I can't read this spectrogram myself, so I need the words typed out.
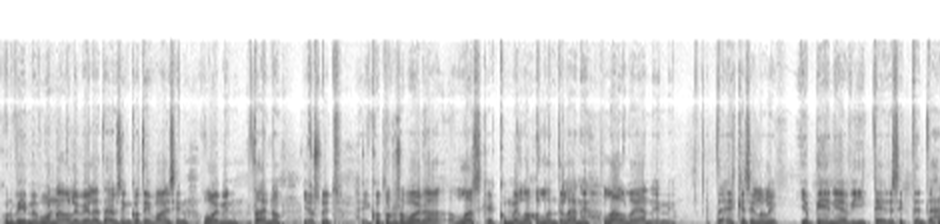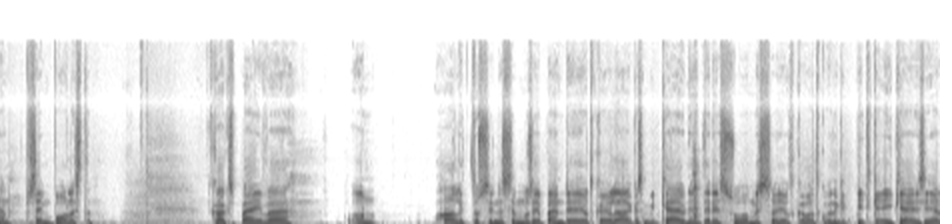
kun viime vuonna oli vielä täysin kotivaisin voimin. Tai no, jos nyt Ikuturso voidaan laskea, kun meillä on hollantilainen laulaja, niin, niin että ehkä sillä oli jo pieniä viitteitä sitten tähän sen puolesta. Kaksi päivää on haalittu sinne semmoisia bändejä, jotka ei ole aikaisemmin käyneet edes Suomessa, jotka ovat kuitenkin pitkäikäisiä.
